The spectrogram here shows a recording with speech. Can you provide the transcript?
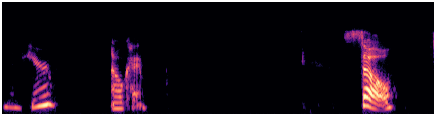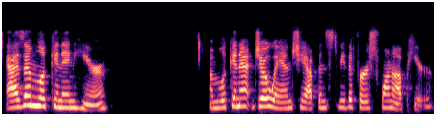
In here, okay. So as I'm looking in here, I'm looking at Joanne, she happens to be the first one up here.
